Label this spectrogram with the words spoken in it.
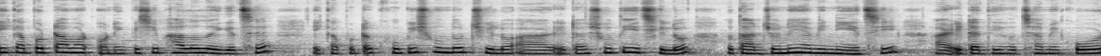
এই কাপড়টা আমার অনেক বেশি ভালো লেগেছে। এই কাপড়টা খুবই সুন্দর ছিল আর এটা সুতিই ছিল, তো তার জন্যই আমি নিয়েছি। আর এটা দিয়ে হচ্ছে আমি কোর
